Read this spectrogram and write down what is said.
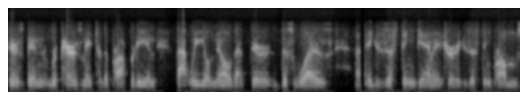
there's been repairs made to the property, and that way you'll know that there this was uh, existing damage or existing problems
